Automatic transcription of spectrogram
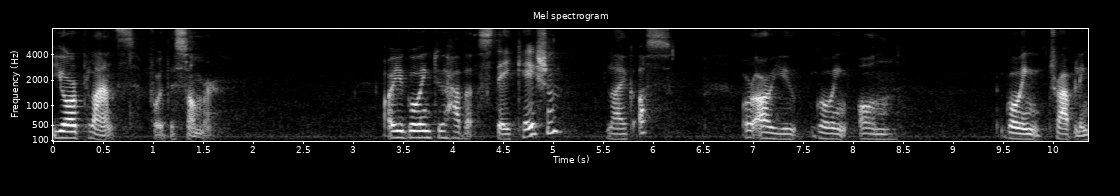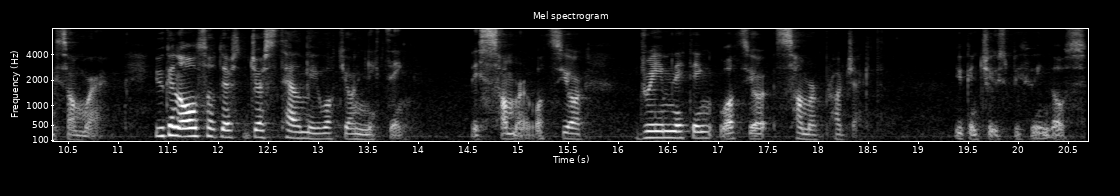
your plans for the summer? Are you going to have a staycation like us? Or are you going on going traveling somewhere? You can also just, just tell me what you're knitting this summer. What's your dream knitting? What's your summer project? You can choose between those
